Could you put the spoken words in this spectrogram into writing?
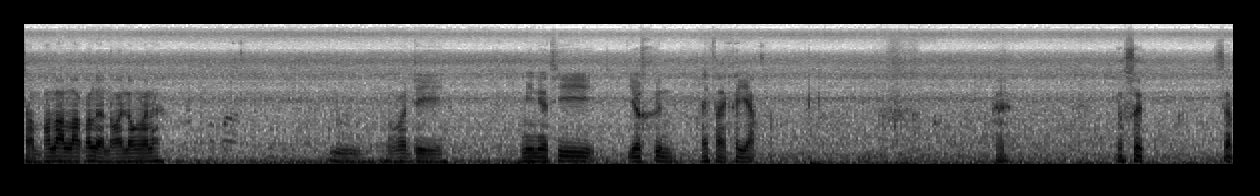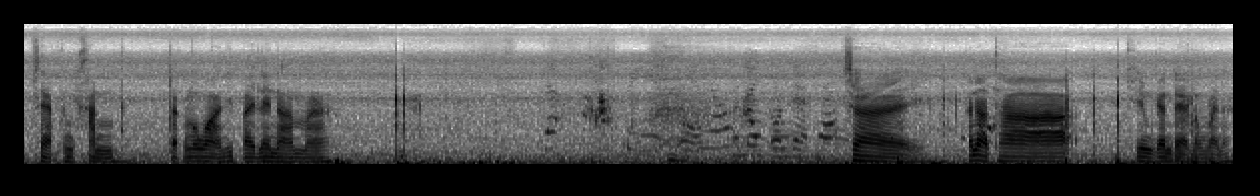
สัมภาระเราก็เหลือน้อยลงแล้วนะ อืมผมว่าดี มีเนื้อที่เยอะขึ้นให้ใส่ขยะ รู้สึกแสบๆ คันๆ จากเมื่อวานที่ไปเล่นน้ำมา ตอนแดด ใช่ ขนาดทาครีมกันแดดลงไปนะ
